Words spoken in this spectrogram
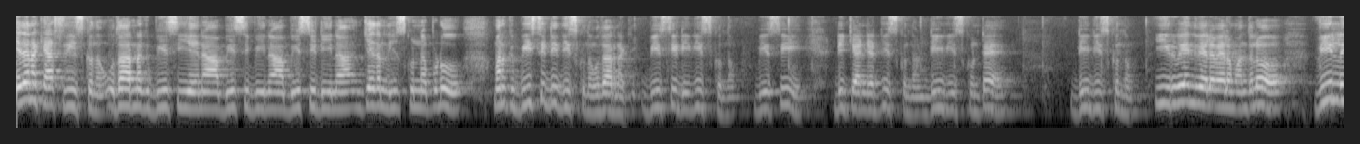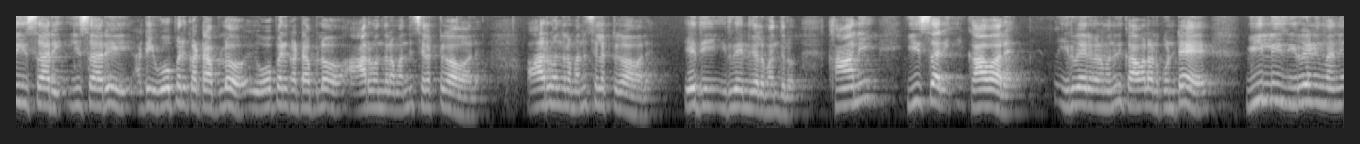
ఏదైనా క్యాస్ట్ తీసుకుందాం. ఉదాహరణకు బీసీఏనా బీసీబీనా బీసీడీనా ఇంకేదైనా తీసుకున్నప్పుడు మనకు బీసీడీ తీసుకుందాం ఉదాహరణకి. బీసీడీ తీసుకుందాం. బీసీడీ క్యాండిడేట్ తీసుకుందాం. డి తీసుకుంటే డి తీసుకుందాం. ఈ ఇరవై ఎనిమిది వేల వేల మందిలో వీళ్ళు ఈసారి ఈసారి అంటే ఈ ఓపెన్ కటాప్లో ఈ ఓపెన్ కటాప్లో ఆరు వందల మంది సెలెక్ట్ కావాలి. ఆరు వందల మంది సెలెక్ట్ కావాలి. ఏది? ఇరవై ఎనిమిది వేల మందిలో. కానీ ఈసారి కావాలి. ఇరవై వేల మంది కావాలనుకుంటే వీళ్ళు ఇరవై ఎనిమిది మంది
